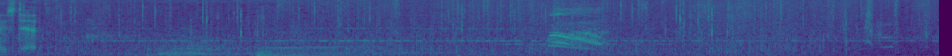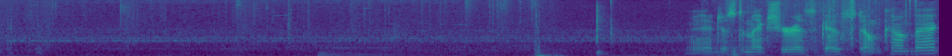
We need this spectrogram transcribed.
He's dead. Yeah, just to make sure his ghosts don't come back.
